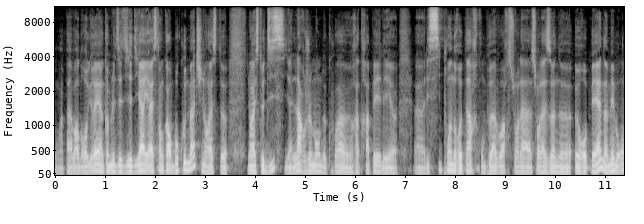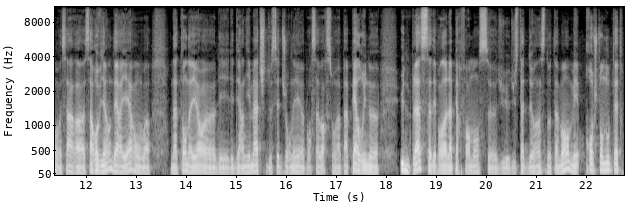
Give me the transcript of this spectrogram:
on va pas avoir de regrets. Hein. Comme le disait Didier il reste encore beaucoup de matchs. Il en reste, il en reste 10. Il y a largement de quoi rattraper les, les six points de retard qu'on peut avoir sur la, sur la zone euh, européenne. Mais bon, ça, ça revient derrière. On, va, on attend d'ailleurs euh, les, derniers matchs de cette journée euh, pour savoir si on va pas perdre une, une place. Ça dépendra de la performance du, stade de Reims notamment. Mais projetons-nous peut-être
